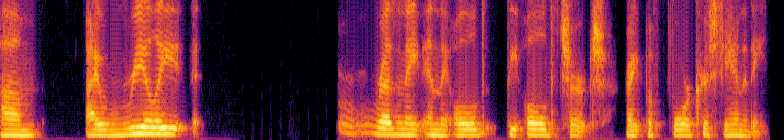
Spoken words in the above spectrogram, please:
Um, I really resonate in the old the old church, right before Christianity,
